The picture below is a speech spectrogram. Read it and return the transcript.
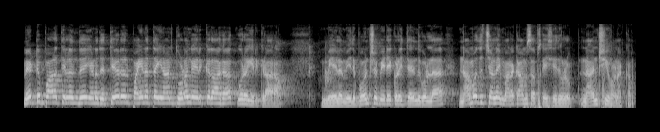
மேட்டுப்பாலத்திலிருந்து எனது தேர்தல் பயணத்தை நான் தொடங்க இருக்கிறதாக கூறியிருக்கிறாராம். மேலும் இது போன்ற வீடியோக்களை தெரிந்து கொள்ள நமது சேனலை மறக்காமல் சப்ஸ்கிரைப் செய்துள்ளோம் நன்றி வணக்கம்.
